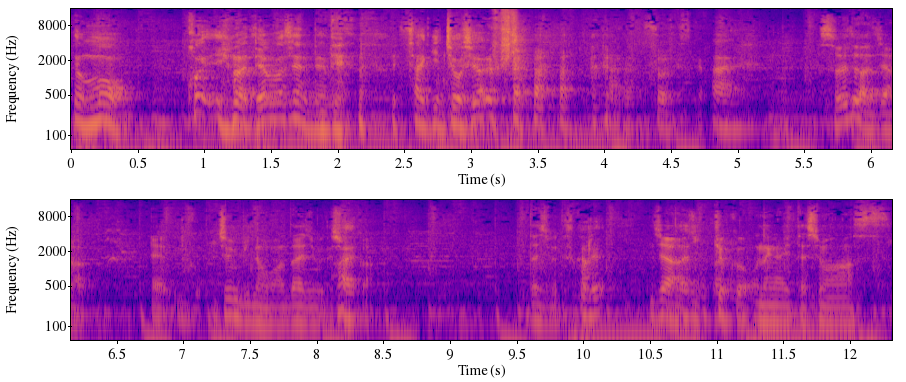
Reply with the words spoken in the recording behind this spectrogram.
ー。でももう声今出ませんね。最近調子悪くて。そうですか。はい。それではじゃあえ準備の方は大丈夫でしょうか、はい。大丈夫ですか？じゃあ大丈1曲お願いいたします。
